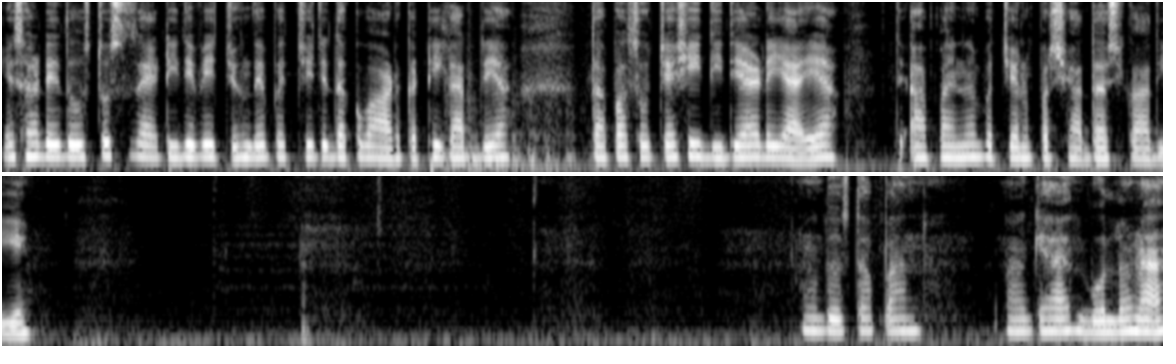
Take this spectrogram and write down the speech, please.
ਇਹ ਸਾਡੇ ਦੋਸਤੋ ਸੁਸਾਇਟੀ ਦੇ ਵਿੱਚ ਹੁੰਦੇ, ਬੱਚੇ ਜਿੱਦਾਂ ਕਵਾੜ ਇਕੱਠੀ ਕਰਦੇ ਆ, ਤਾਂ ਆਪਾਂ ਸੋਚਿਆ ਸ਼ਹੀਦੀ ਦਿਹਾੜੇ ਆਏ ਆ, ਤੇ ਆਪਾਂ ਇਹਨਾਂ ਬੱਚਿਆਂ ਨੂੰ ਪ੍ਰਸ਼ਾਦਾ ਛਕਾ ਦਈਏ। ਹੁਣ ਦੋਸਤੋ ਆਪਾਂ ਨਾਲ ਕਿਹਾ, ਬੋਲੋ ਨਾ।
